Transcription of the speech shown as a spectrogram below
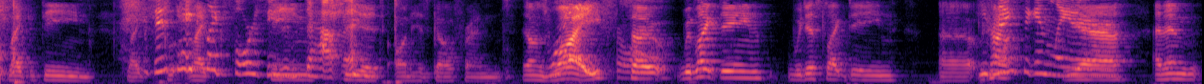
like Dean, like This sw- takes like, four seasons Dean to happen. cheated on his girlfriend, on his Wife. wife. So we like Dean. We dislike Dean. Uh, He's nice again later. Yeah, and then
